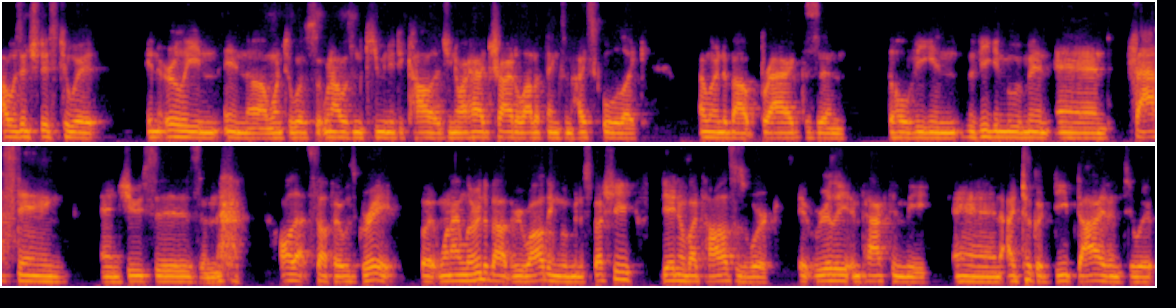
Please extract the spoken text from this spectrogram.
I was introduced to it in early in, in uh, when, was, when I was in community college. You know, I had tried a lot of things in high school. Like I learned about Bragg's and the whole vegan, the vegan movement and fasting and juices and all that stuff. It was great. But when I learned about the rewilding movement, especially Daniel Vitalis' work, it really impacted me. And I took a deep dive into it.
